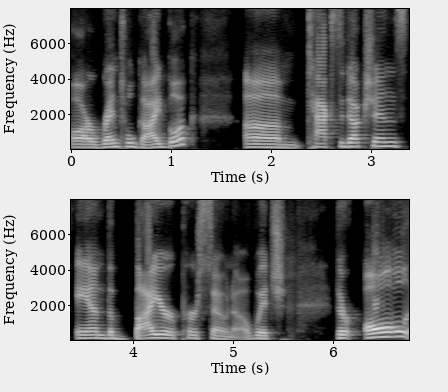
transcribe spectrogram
our rental guidebook, um, tax deductions, and the buyer persona, which they're all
